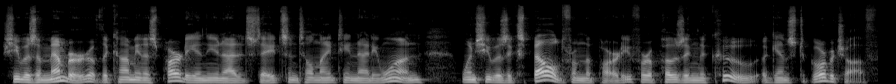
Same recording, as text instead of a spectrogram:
She was a member of the Communist Party in the United States until 1991, when she was expelled from the party for opposing the coup against Gorbachev.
